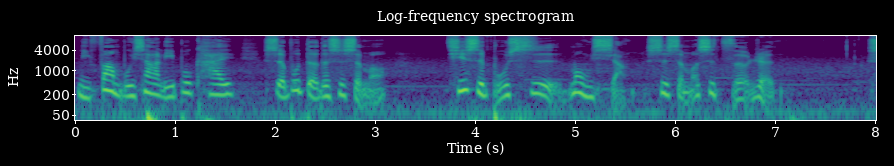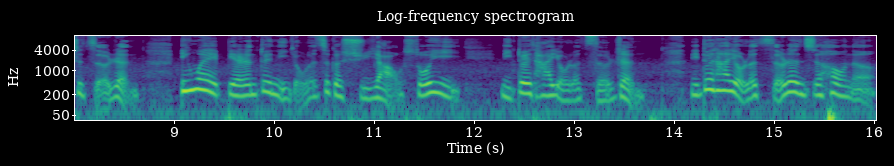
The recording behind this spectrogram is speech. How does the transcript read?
你放不下、离不开、舍不得的是什么？其实不是梦想，是什么？是责任，是责任。因为别人对你有了这个需要，所以你对他有了责任。你对他有了责任之后呢，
